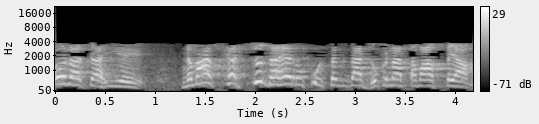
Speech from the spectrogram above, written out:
ہونا چاہیے۔ نماز کا جز ہے رکو سجدہ، جھکنا، طواف، قیام۔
